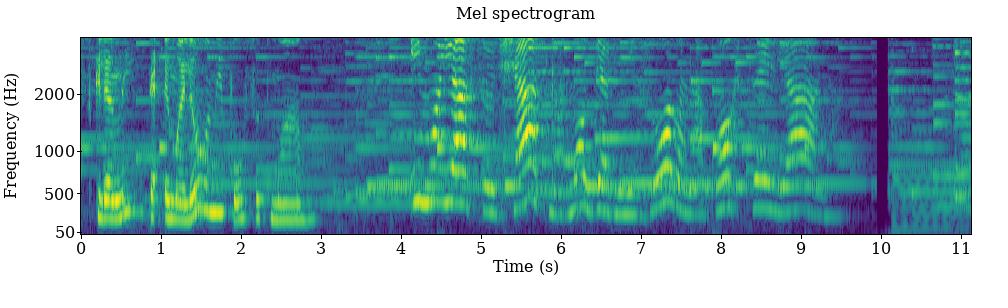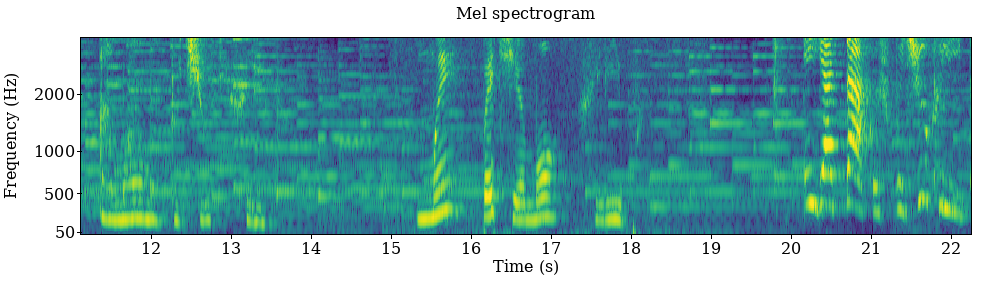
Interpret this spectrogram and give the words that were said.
скляний та емальований посуд мами. І моя сучасна модернізована порцеляна. А мама печуть хліб. Ми печемо хліб. І я також печу хліб.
